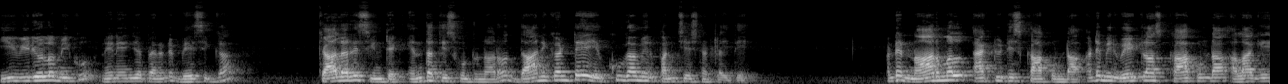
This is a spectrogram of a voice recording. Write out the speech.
ఈ వీడియోలో మీకు నేను ఏం చెప్పానంటే బేసిక్గా క్యాలరీస్ ఇంటేక్ ఎంత తీసుకుంటున్నారో దానికంటే ఎక్కువగా మీరు పని చేసినట్లయితే. అంటే నార్మల్ యాక్టివిటీస్ కాకుండా అంటే మీరు వెయిట్ లాస్ కాకుండా అలాగే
